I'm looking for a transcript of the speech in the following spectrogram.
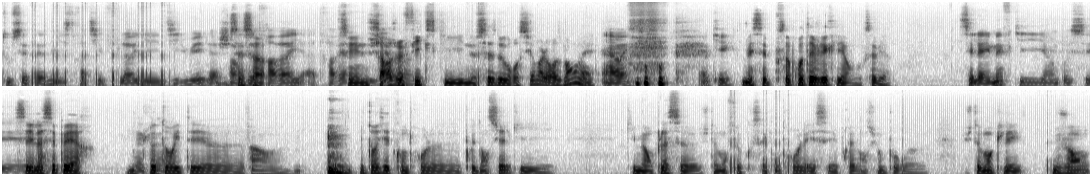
tout cet administratif-là, il est dilué, la charge de travail à travers. C'est une plusieurs, charge euh, fixe qui ne cesse de grossir malheureusement, mais, Ah ouais. ok. mais ça protège les clients, donc c'est bien. C'est l'AMF qui impose ces... C'est l'ACPR, donc l'autorité, euh, enfin, l'autorité de contrôle prudentiel qui, qui met en place justement ce- ces contrôles et ces préventions pour euh, justement que les gens,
